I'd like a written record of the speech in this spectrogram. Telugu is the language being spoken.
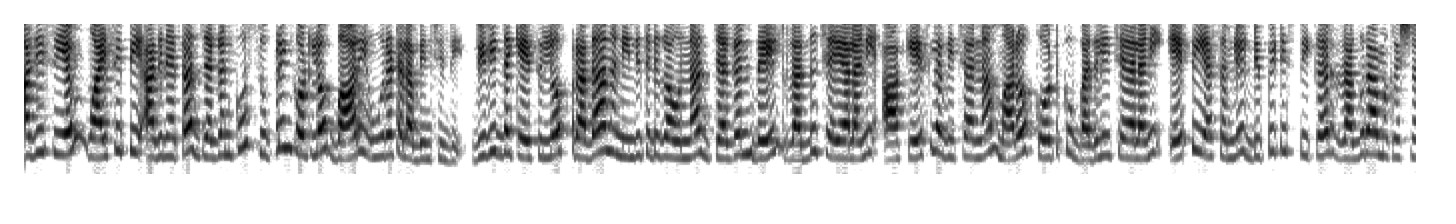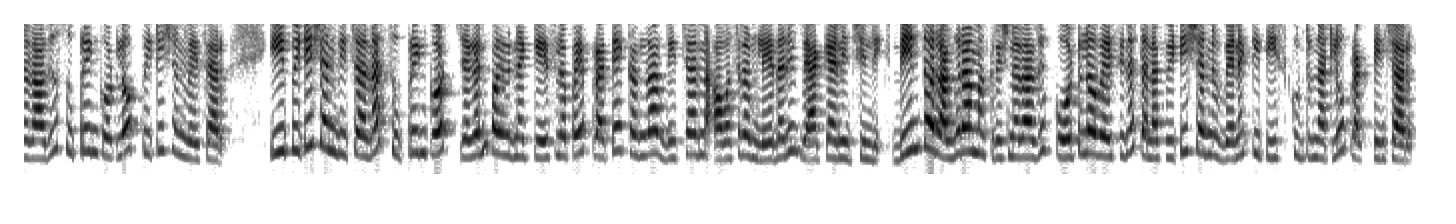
మాజీ సీఎం వైసీపీ అధినేత జగన్కు సుప్రీంకోర్టులో భారీ ఊరట లభించింది. వివిధ కేసుల్లో ప్రధాన నిందితుడిగా ఉన్న జగన్ బెయిల్ రద్దు చేయాలని ఆ కేసుల విచారణ మరో కోర్టుకు బదిలీ చేయాలని AP assembly deputy speaker Raghuramakrishnaraju సుప్రీంకోర్టులో పిటిషన్ వేశారు. ఈ పిటిషన్ విచారణ సుప్రీంకోర్టు జగన్ పై ఉన్న కేసులపై ప్రత్యేకంగా విచారణ అవసరం లేదని వ్యాఖ్యానించింది. దీంతో రఘురామకృష్ణరాజు కోర్టులో వేసిన తన పిటిషన్ను వెనక్కి తీసుకుంటున్నట్లు ప్రకటించారు.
